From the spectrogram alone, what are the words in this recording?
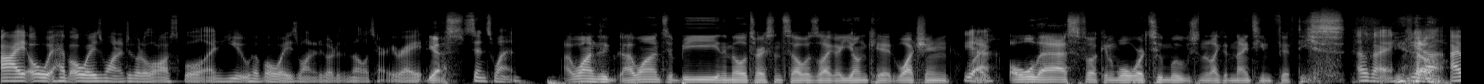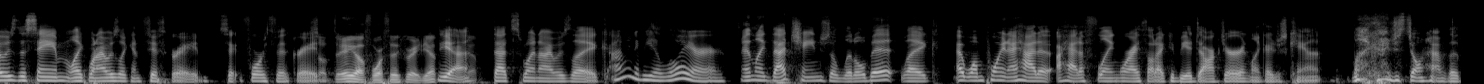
I o- have always wanted to go to law school, and you have always wanted to go to the military, right? Yes, Since when? I wanted to. I wanted to be in the military since I was like a young kid, watching Yeah. like old ass fucking World War II movies from like the 1950s. Okay. You know? Yeah, I was the same. Like when I was like in fifth grade, fourth, fifth grade. So there you go, fourth, fifth grade. Yep. Yeah, Yep. that's when I was like, I'm gonna be a lawyer, and like that changed a little bit. Like at one point, I had a I had a fling where I thought I could be a doctor, and like I just can't. Like I just don't have the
